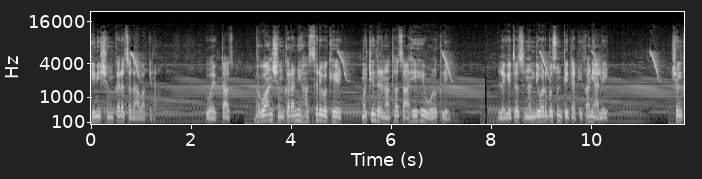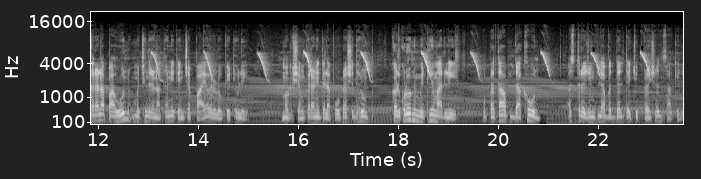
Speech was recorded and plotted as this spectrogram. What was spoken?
तिने शंकराचा दावा केला. तो ऐकताच भगवान शंकरांनी हा सर्व खेळ मच्छिंद्रनाथाचा आहे हे ओळखले. लगेचच नंदीवर बसून ते त्या ठिकाणी आले. शंकराला पाहून मच्छिंद्रनाथाने त्यांच्या पायावर डोके ठेवले. मग शंकराने त्याला पोटाशी धरून कडकडून मिठी मारली व प्रताप दाखवून अस्त्र जिंकल्याबद्दल त्याची प्रशंसा केली.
